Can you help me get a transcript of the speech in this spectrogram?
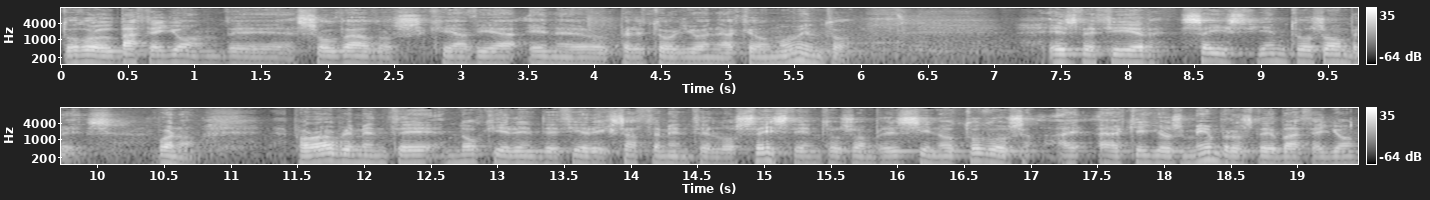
todo el batallón de soldados que había en el pretorio en aquel momento. Es decir, 600 hombres. Bueno, probablemente no quieren decir exactamente los 600 hombres, sino todos aquellos miembros del batallón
